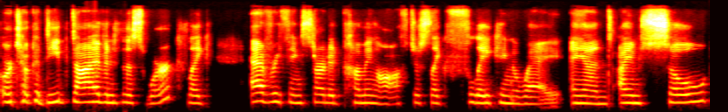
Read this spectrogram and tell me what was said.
or took a deep dive into this work, like everything started coming off, just like flaking away. And I'm so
